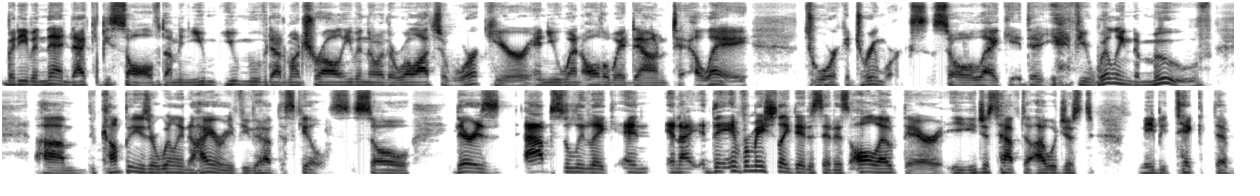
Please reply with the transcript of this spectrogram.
but even then that could be solved. I mean, you you moved out of Montreal, even though there were lots of work here, and you went all the way down to LA to work at DreamWorks. So like, if you're willing to move, um, the companies are willing to hire if you have the skills. So there is absolutely like, and and I the information like David said is all out there. You just have to. I would just maybe take the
